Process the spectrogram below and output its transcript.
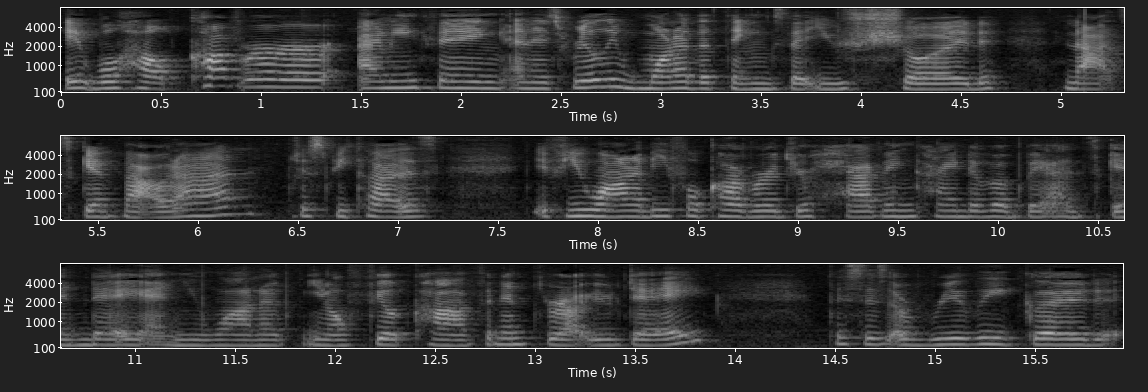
it will help cover anything, and it's really one of the things that you should not skip out on, just because if you want to be full coverage, you're having kind of a bad skin day and you want to, you know, feel confident throughout your day, this is a really good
